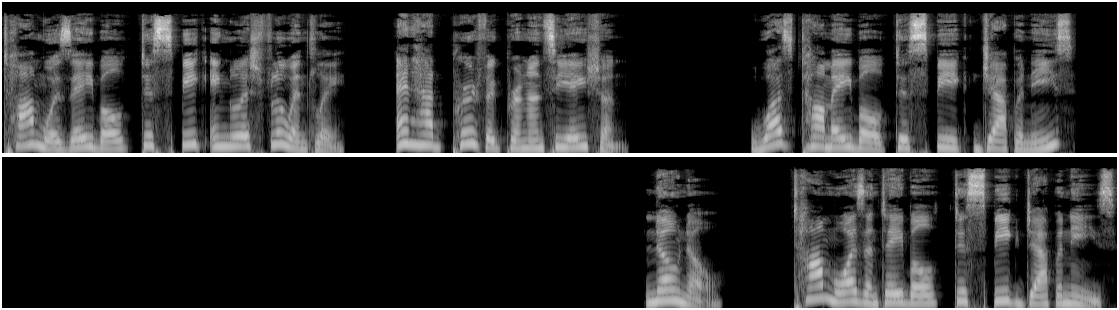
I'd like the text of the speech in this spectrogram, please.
Tom was able to speak English fluently and had perfect pronunciation. Was Tom able to speak Japanese? No, no. Tom wasn't able to speak Japanese.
